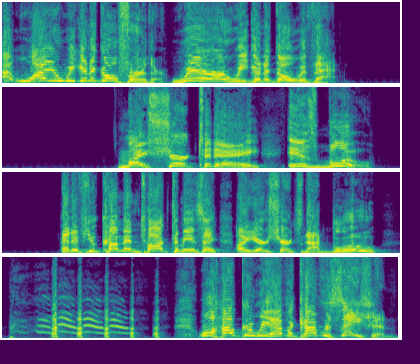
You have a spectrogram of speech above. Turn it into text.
uh, why are we going to go further? Where are we going to go with that? My shirt today is blue. And if you come and talk to me and say, oh, your shirt's not blue, well, how could we have a conversation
